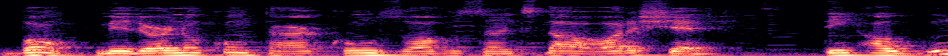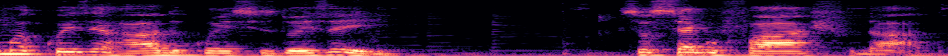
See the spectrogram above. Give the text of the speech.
Bom, melhor não contar com os ovos antes da hora, chefe. Tem alguma coisa errada com esses dois aí. Sossego facho, dado.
